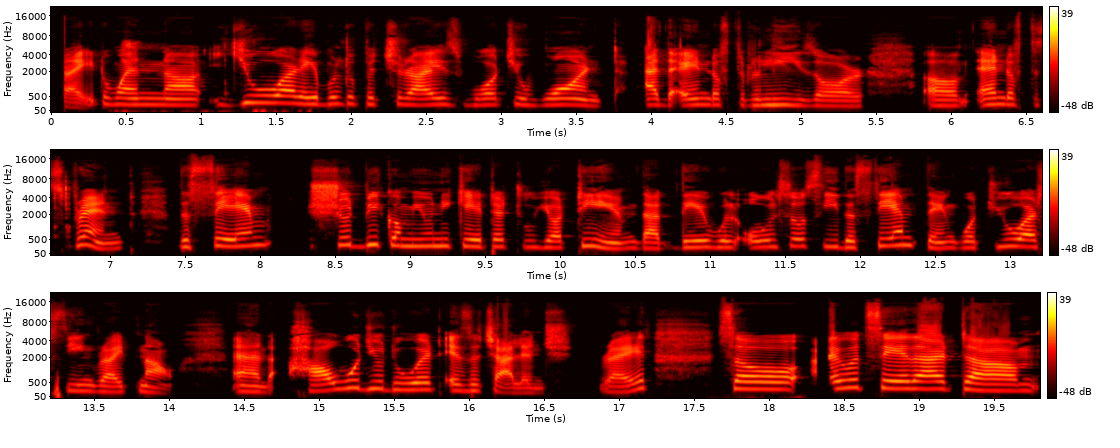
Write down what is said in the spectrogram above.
right when uh, you are able to picturize what you want at the end of the release or uh, end of the sprint the same should be communicated to your team that they will also see the same thing what you are seeing right now and how would you do it is a challenge right so i would say that um,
